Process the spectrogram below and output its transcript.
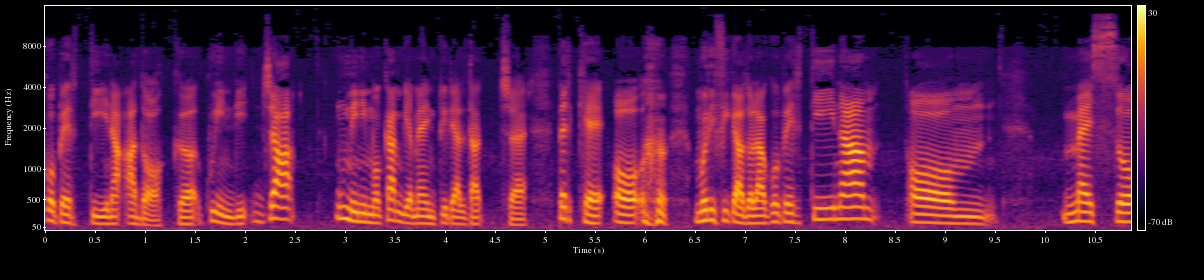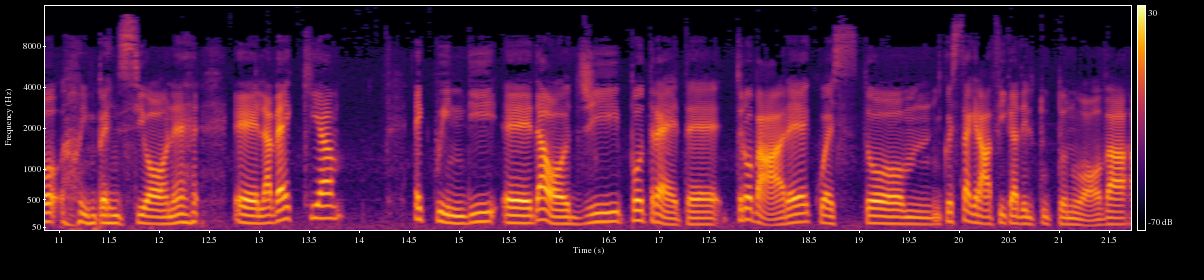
copertina ad hoc, quindi già un minimo cambiamento in realtà c'è, perché ho modificato la copertina, ho mm, messo in pensione eh, la vecchia e quindi eh, da oggi potrete trovare questo, mm, questa grafica del tutto nuova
